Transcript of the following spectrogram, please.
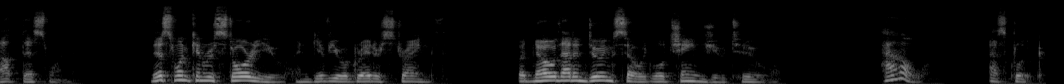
not this one. This one can restore you and give you a greater strength, but know that in doing so it will change you too. How? asked Luke.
